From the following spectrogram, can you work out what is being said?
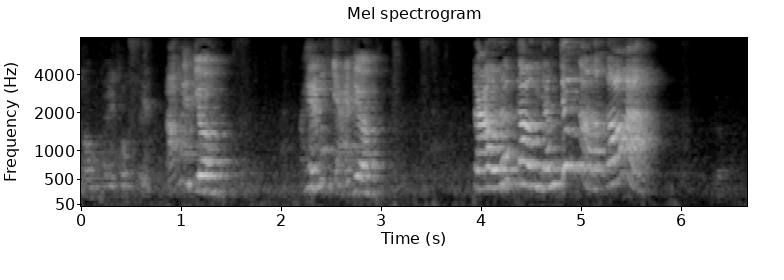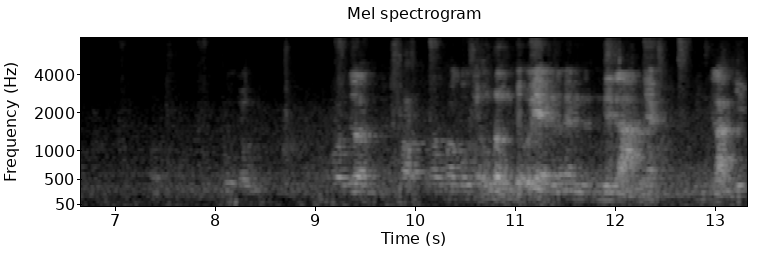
xấu thấy không thiệt đó thấy chưa? Mày thấy mất dạy chưa? Trời đất ơi dẫn chứng nào là có à? Thôi cô chủ đừng chửi em nữa em đi làm nha đi làm việc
